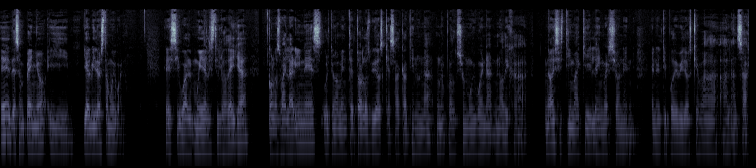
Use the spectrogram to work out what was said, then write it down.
eh, desempeño y, y el video está muy bueno. Es igual muy el estilo de ella, con los bailarines, últimamente todos los videos que saca tiene una, una producción muy buena, no deja no desestima aquí la inversión en, en el tipo de videos que va a lanzar.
